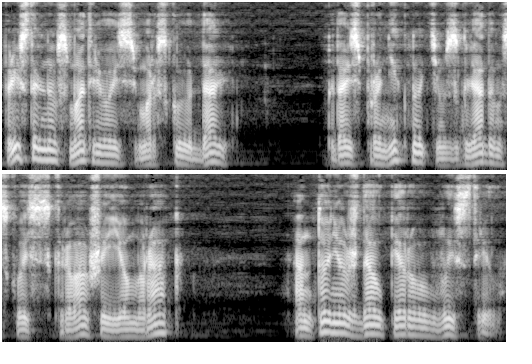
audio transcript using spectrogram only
Пристально всматриваясь в морскую даль, пытаясь проникнуть взглядом сквозь скрывавший ее мрак, Антонио ждал первого выстрела.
